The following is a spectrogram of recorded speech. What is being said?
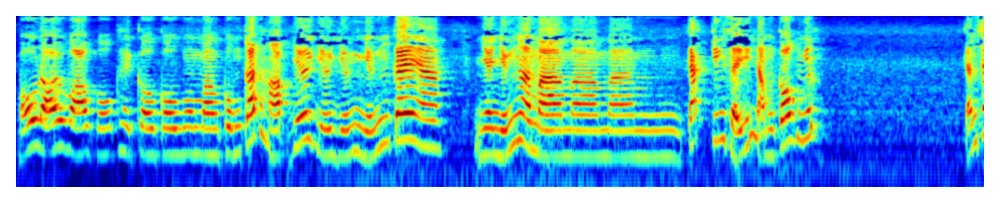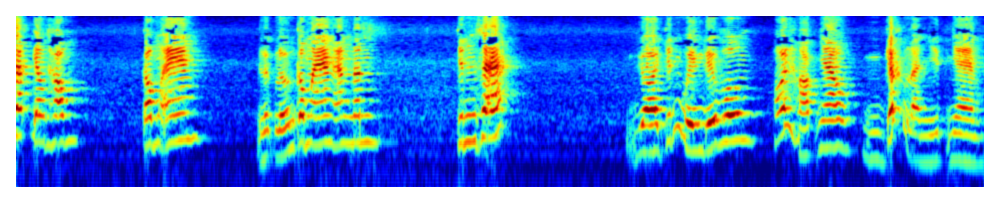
bộ đội vào cuộc thì cùng cùng mà cùng kết hợp với những những, những cái à, nhờ những à, mà mà mà các chiến sĩ nòng cốt nhất. Cảnh sát giao thông công an lực lượng công an an ninh trinh sát rồi chính quyền địa phương phối hợp nhau rất là nhịp nhàng.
